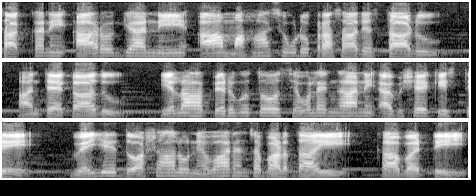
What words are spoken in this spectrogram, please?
చక్కని ఆరోగ్యాన్ని ఆ మహాశివుడు ప్రసాదిస్తాడు. అంతేకాదు ఇలా పెరుగుతో శివలింగాన్ని అభిషేకిస్తే వెయ్యి దోషాలు నివారించబడతాయి. కాబట్టి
